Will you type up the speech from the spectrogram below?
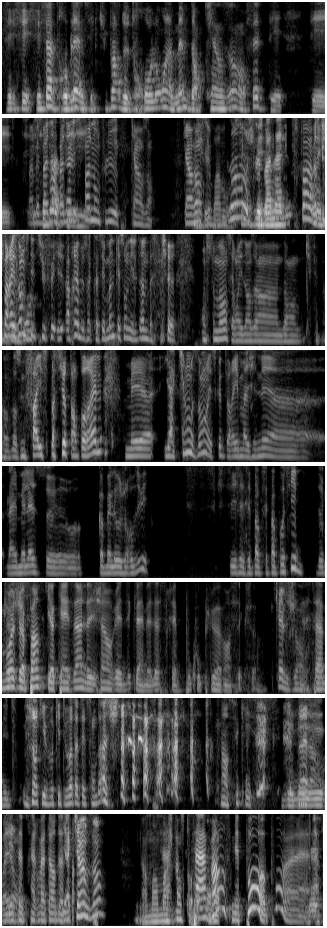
C'est ça le problème, c'est que tu pars de trop loin, même dans 15 ans, en fait, t'es. es, mais banalise pas non plus 15 ans. 15 ans, c'est beaucoup. Non, je le banalise pas. Parce que par exemple, si tu fais. Après, c'est une bonne question, Nilton, parce qu'en ce moment, on est dans, un, dans, tu fais dans une faille spatio-temporelle. Mais euh, il y a 15 ans, est-ce que tu aurais imaginé euh, la MLS euh, comme elle est aujourd'hui? C'est pas, pas possible. Moi, euh, je pense qu'il y a 15 ans, les gens auraient dit que la MLS serait beaucoup plus avancée que ça. Quels gens Les gens qui, qui votent à tes sondages Non, ceux qui. Les, observateurs de Il y a 15 ans? Non, moi, je pense que ça avance, mais pas, pas à, mais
